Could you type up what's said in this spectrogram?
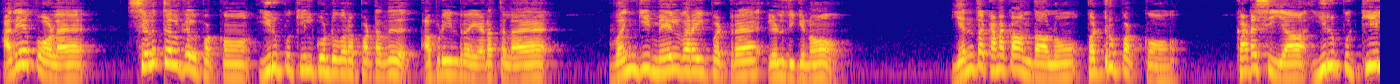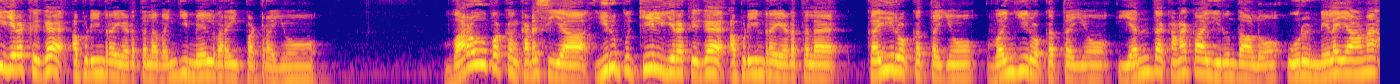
அதே போல செலுத்தல்கள் பக்கம் இருப்பு கீழ் கொண்டு வரப்பட்டது அப்படின்ற இடத்துல வங்கி மேல்வரை பெற்ற எழுதிக்கணும். எந்த கணக்காக இருந்தாலும் பற்று பக்கம் கடைசியா இருப்பு கீழ் இறக்குக அப்படின்ற இடத்துல வங்கி மேல் வரை பற்றையும். வரவு பக்கம் கடைசியா இருப்பு கீழ் இறக்குக அப்படின்ற இடத்துல கை ரொக்கத்தையும் வங்கி ரொக்கத்தையும் எந்த கணக்காக இருந்தாலும் ஒரு நிலையான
